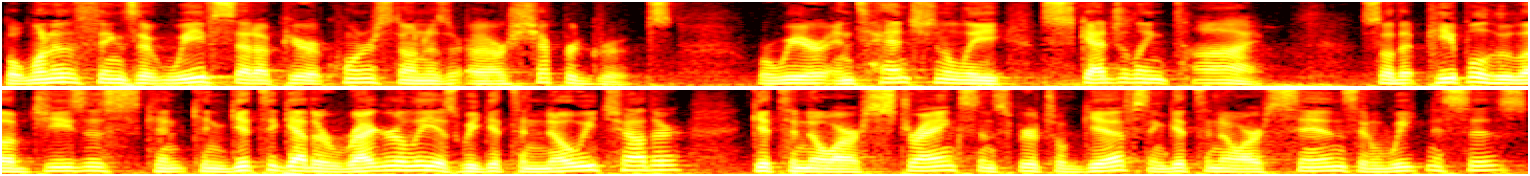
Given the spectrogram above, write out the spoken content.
But one of the things that we've set up here at Cornerstone is our shepherd groups, where we are intentionally scheduling time so that people who love Jesus can, can get together regularly as we get to know each other, get to know our strengths and spiritual gifts, and get to know our sins and weaknesses,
